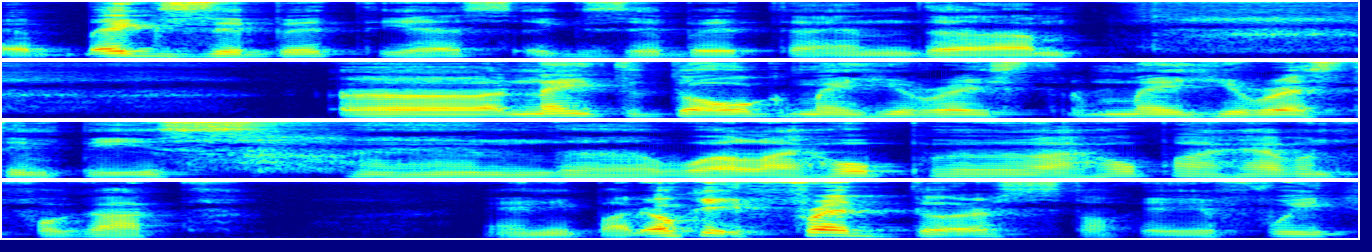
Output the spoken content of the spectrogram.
uh, Xzibit, yes, Xzibit, and um, uh, Nate Dogg. May he rest, may he rest in peace. And well, I hope I hope I haven't forgot anybody. Okay, Fred Durst. Okay, if we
